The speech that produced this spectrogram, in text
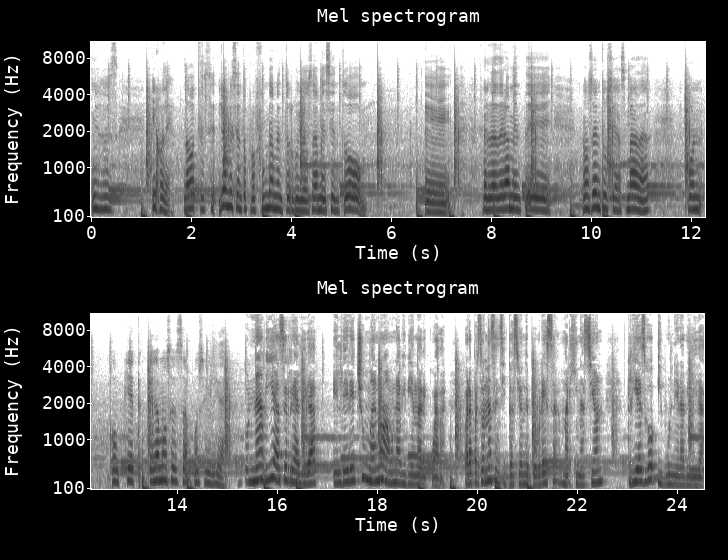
dices, híjole, no, yo me siento profundamente orgullosa, me siento eh, verdaderamente, no sé, entusiasmada con, con que tengamos esa posibilidad. Navi hace realidad el derecho humano a una vivienda adecuada para personas en situación de pobreza, marginación, riesgo y vulnerabilidad.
